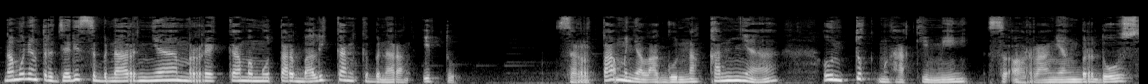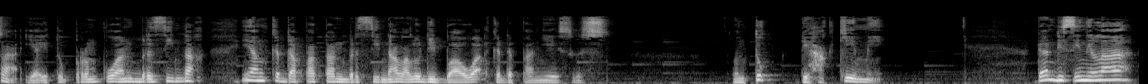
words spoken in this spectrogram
Namun yang terjadi sebenarnya mereka memutarbalikkan kebenaran itu serta menyalahgunakannya untuk menghakimi seorang yang berdosa, yaitu perempuan bersinah yang kedapatan bersinah lalu dibawa ke depan Yesus untuk dihakimi. Dan di sinilah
